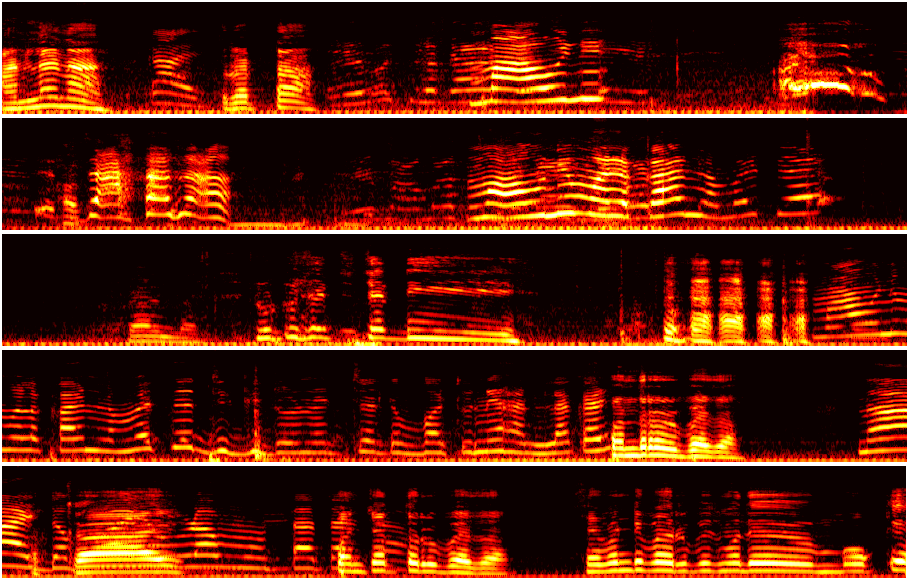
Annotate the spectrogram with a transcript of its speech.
आणलंय ना. रट्टा. माऊनी माऊनी मला काय ना आणला? टुट्टू शेटची चड्डी. माऊनी मला काय ना डोनटच्या डब्बातून हाणला काय? पंधरा रुपयाचा. नाही डब्बा काय? एवढा मोठा त्याचा. पंच्याहत्तर रुपयाचा. सेव्हन्टी फाय रुपीजमध्ये ओके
